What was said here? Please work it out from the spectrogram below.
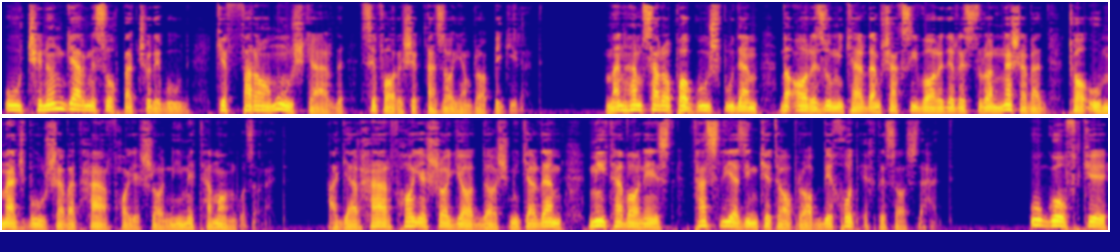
او چنان گرم صحبت شده بود که فراموش کرد سفارش غذایم را بگیرد. من هم سراپا گوش بودم و آرزو می کردم شخصی وارد رستوران نشود تا او مجبور شود حرفهایش را نیمه تمام گذارد. اگر حرفهایش را یادداشت می کردم می توانست فصلی از این کتاب را به خود اختصاص دهد. او گفت که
